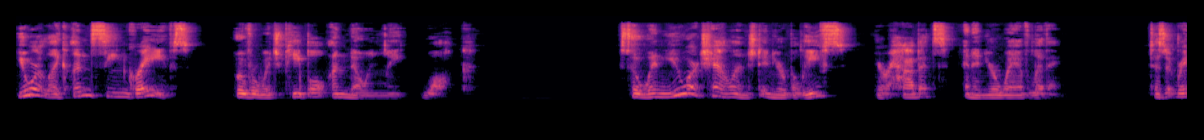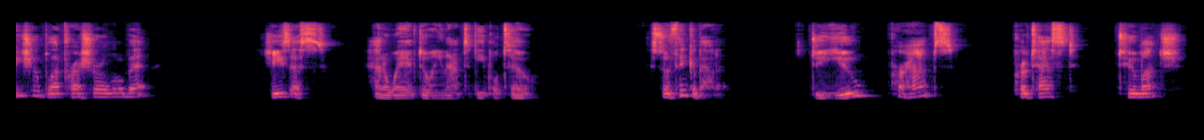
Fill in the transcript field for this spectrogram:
You are like unseen graves over which people unknowingly walk. So when you are challenged in your beliefs, your habits, and in your way of living, does it raise your blood pressure a little bit? Jesus had a way of doing that to people too. So think about it. Do you, perhaps, protest too much?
